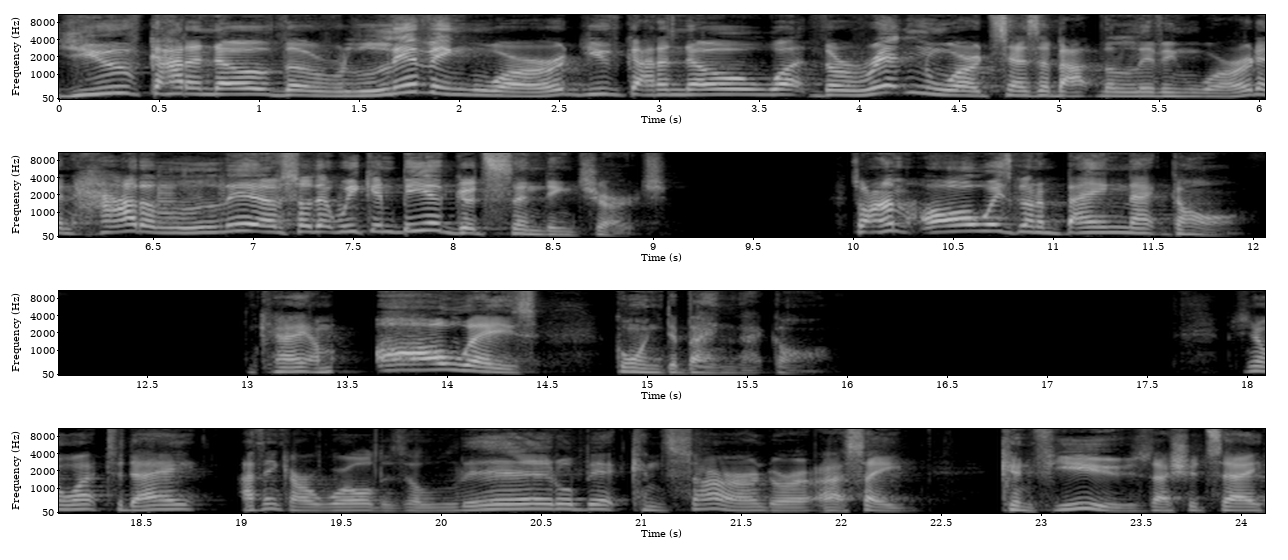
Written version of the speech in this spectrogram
You've got to know the living word. You've got to know what the written word says about the living word and how to live so that we can be a good sending church. So I'm always going to bang that gong. Okay? I'm always going to bang that gong. But you know what? Today, I think our world is a little bit concerned, or I say confused, I should say,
